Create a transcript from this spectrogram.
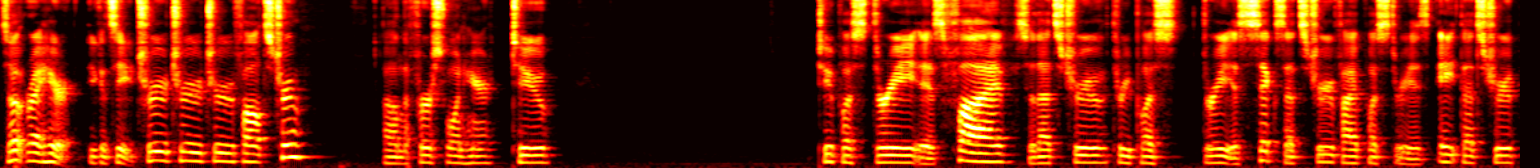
So right here, you can see true, true, true, false, true. On the first one here, two. Two plus three is five, so that's true. Three plus three is six, that's true. Five plus three is eight, that's true.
